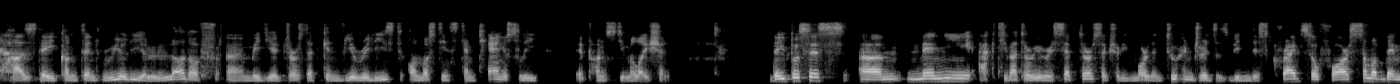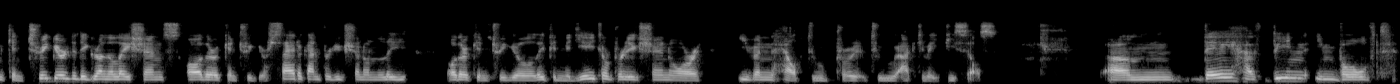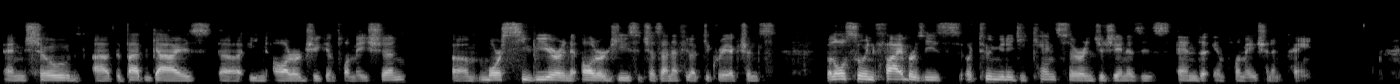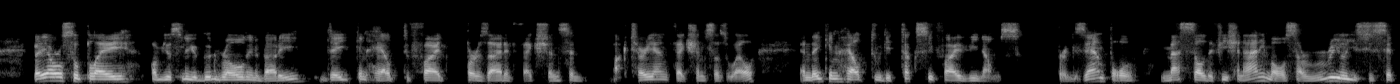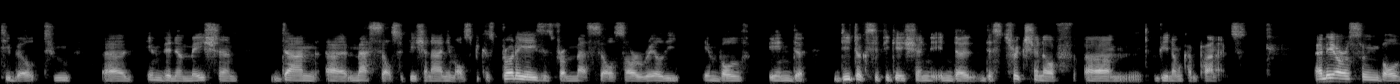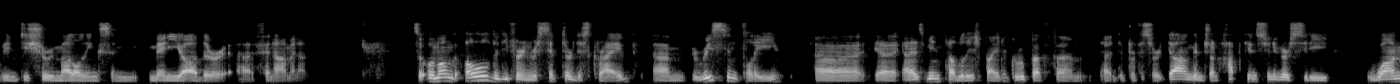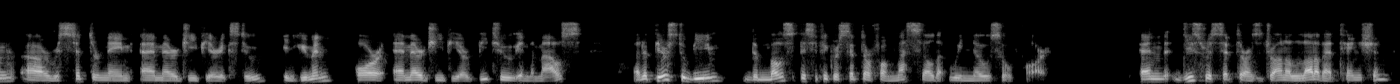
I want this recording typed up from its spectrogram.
as they contain really a lot of uh, mediators that can be released almost instantaneously upon stimulation. They possess um, many activatory receptors, actually more than 200 has been described so far. Some of them can trigger the degranulations, other can trigger cytokine production only, other can trigger lipid mediator production or even help to, to activate T cells. Um, they have been involved and showed uh, the bad guys uh, in allergic inflammation, um, more severe in allergies such as anaphylactic reactions, but also in fibrosis, autoimmunity, cancer, angiogenesis, and inflammation and pain. But they also play, obviously, a good role in the body. They can help to fight parasite infections and bacteria infections as well, and they can help to detoxify venoms. For example, mast cell deficient animals are really susceptible to uh, envenomation than uh, mast cell sufficient animals because proteases from mast cells are really involved in the detoxification, in the destruction of um, venom components. And they are also involved in tissue remodelings and many other uh, phenomena. So among all the different receptors described, um, recently uh, it has been published by the group of um, uh, the Professor Dong and John Hopkins University, one uh, receptor named MRGPRX2 in human or MRGPRB2 in the mouse. It appears to be the most specific receptor for mast cell that we know so far. And this receptor has drawn a lot of attention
